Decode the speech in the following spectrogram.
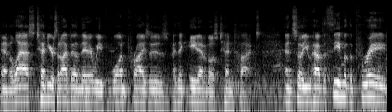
And the last 10 years that I've been there, we've won prizes, I think, eight out of those 10 times. And so you have the theme of the parade,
